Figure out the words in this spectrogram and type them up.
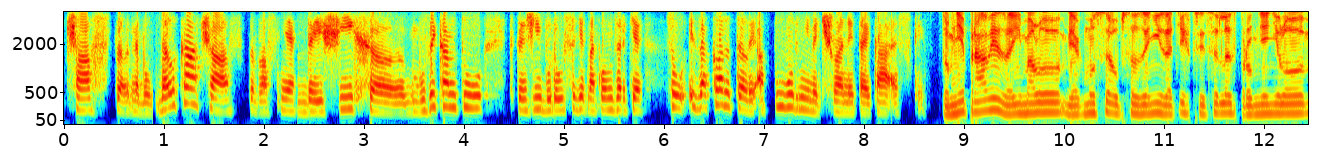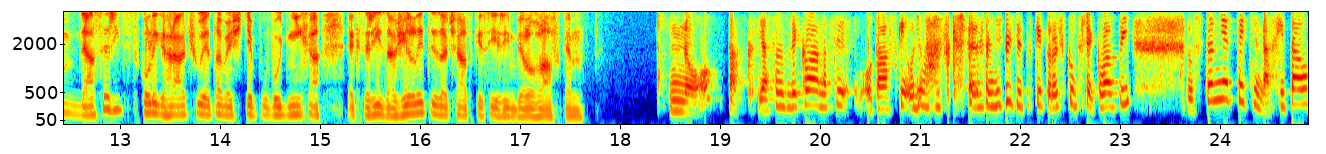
část, nebo velká část vlastně zdejších uh, muzikantů, kteří budou sedět na koncertě, jsou i zakladateli a původními členy PKSky. To mě právě zajímalo, jak moc se obsazení za těch 30 let proměnilo. Dá se říct, kolik hráčů je tam ještě původních a kteří zažili ty začátky s Jiřím Bělohlávkem? No, tak já jsem zvyklá na ty otázky od vás, které mě vždycky trošku překvapí. To jste mě teď nachytal.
